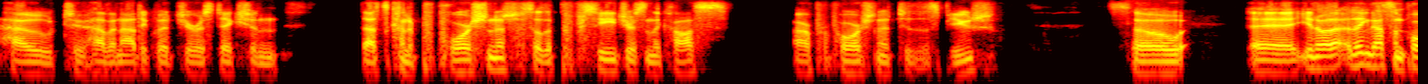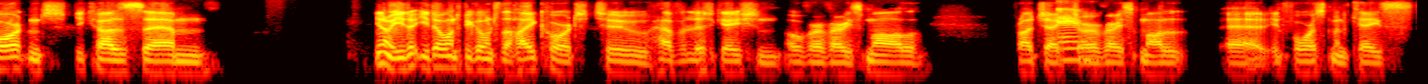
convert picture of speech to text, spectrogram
how to have an adequate jurisdiction that's kind of proportionate so the procedures and the costs are proportionate to the dispute. So, uh, you know, I think that's important because, um, you know, you don't, you don't want to be going to the High Court to have a litigation over a very small project um, or a very small uh, enforcement case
